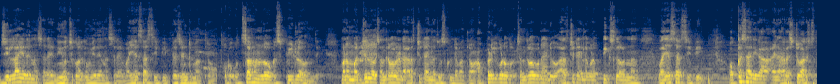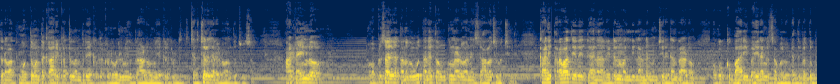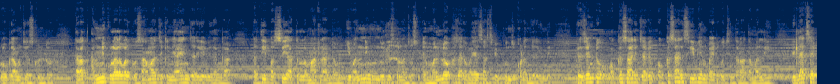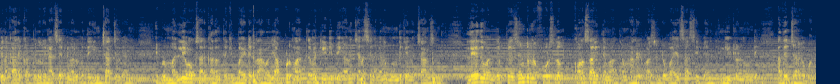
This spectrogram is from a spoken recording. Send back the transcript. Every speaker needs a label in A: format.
A: జిల్లా ఏదైనా సరే నియోజకవర్గం ఏదైనా సరే వైఎస్ఆర్సీపీ ప్రజెంట్ మాత్రం ఒక ఉత్సాహంలో ఒక స్పీడ్లో ఉంది. మనం మధ్యలో చంద్రబాబు నాయుడు అరెస్ట్ టైంలో చూసుకుంటే మాత్రం అప్పటికి కూడా ఒక చంద్రబాబు నాయుడు అరెస్ట్ టైంలో కూడా పీక్స్లో ఉన్న వైఎస్ఆర్సీపీ ఒక్కసారిగా ఆయన అరెస్ట్ అరెస్ట్ తర్వాత మొత్తం అంతా కార్యకర్తలందరూ ఎక్కడికక్కడ రోడ్ల మీద రావడం ఎక్కడికక్కడ చర్చలు జరగడం అంతా చూసాం. ఆ టైంలో ఒక్కసారిగా తన గొవ్వు తనే తవ్వుకున్నాడు అనేసి ఆలోచన వచ్చింది. కానీ తర్వాత ఏదైతే ఆయన రిటర్న్ మళ్ళీ లండన్ నుంచి రిటర్న్ రావడం ఒక్కొక్క భారీ బహిరంగ సభలు పెద్ద పెద్ద ప్రోగ్రాములు చేసుకుంటూ తర్వాత అన్ని కులాల వరకు సామాజిక న్యాయం జరిగే విధంగా ప్రతి బస్సు యాత్రలో మాట్లాడడం ఇవన్నీ ముందుకు తీసుకెళ్ళడం చూస్తుంటే మళ్ళీ ఒక్కసారి వైఎస్ఆర్సీపీ పుంజుకోవడం జరిగింది. ప్రజెంట్ ఒక్కసారి జగన్ ఒక్కసారి సిబిఎన్ బయటకు వచ్చిన తర్వాత మళ్ళీ రిలాక్స్ అయిపోయిన కార్యకర్తలు రిలాక్స్ అయిపోయిన లేకపోతే ఇన్ఛార్జీలు కానీ ఇప్పుడు మళ్ళీ ఒకసారి కథంతకి బయటకు రావాలి. అప్పుడు మాత్రమే టీడీపీ కానీ జనసేన కానీ ముందుకెళ్ళే ఛాన్స్ ఉంది. లేదు అంటే ప్రజెంట్ ఉన్న ఫోర్స్లో కొనసాగితే మాత్రం హండ్రెడ్ పర్సెంట్ వైఎస్ఆర్సీపీ అనేది లీడ్లోనే ఉంది. అదే జరగబోతుంది.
